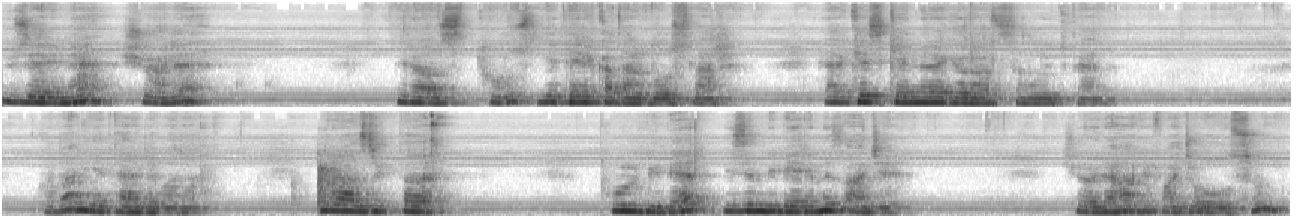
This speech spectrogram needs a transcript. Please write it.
üzerine şöyle biraz tuz, yeteri kadar dostlar. Herkes kendine göre atsın lütfen. Bu kadar yeterli bana. Birazcık da pul biber. Bizim biberimiz acı. Şöyle hafif acı olsun.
